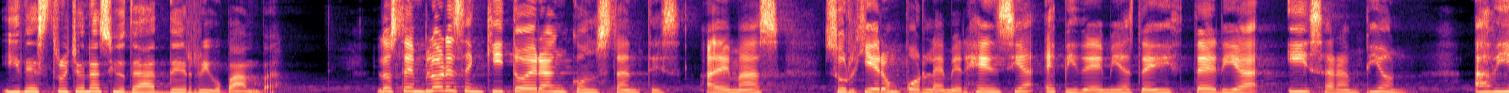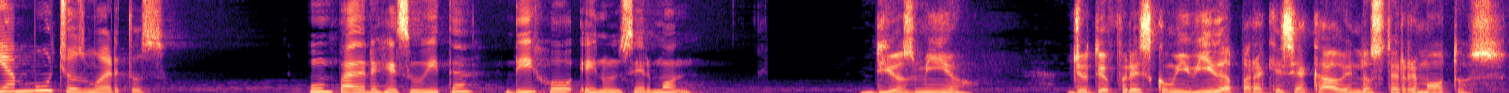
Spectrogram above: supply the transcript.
y destruyó la ciudad de Riobamba. Los temblores en Quito eran constantes. Además, surgieron por la emergencia epidemias de difteria y sarampión. Había muchos muertos. Un padre jesuita dijo en un sermón, Dios mío, yo te ofrezco mi vida para que se acaben los terremotos.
